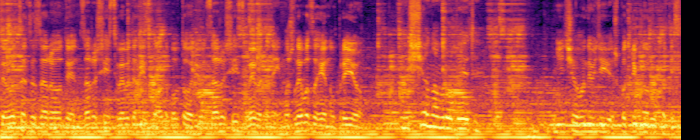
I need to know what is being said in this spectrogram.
Це один, це 01. 06 виведений з ладу. Повторюю, 06 виведений. Можливо, загинув. Прийом. Що нам робити? Нічого не вдієш, потрібно рухатись.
